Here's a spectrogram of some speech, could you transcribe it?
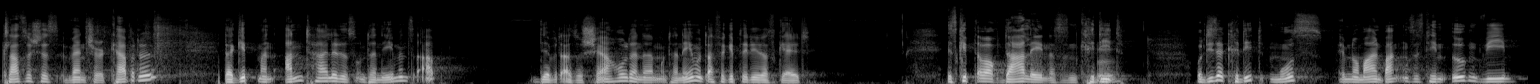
klassisches Venture Capital. Da gibt man Anteile des Unternehmens ab. Der wird also Shareholder in deinem Unternehmen und dafür gibt er dir das Geld. Es gibt aber auch Darlehen, das ist ein Kredit. Mhm. Und dieser Kredit muss im normalen Bankensystem irgendwie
